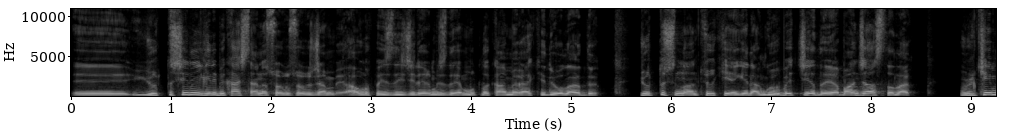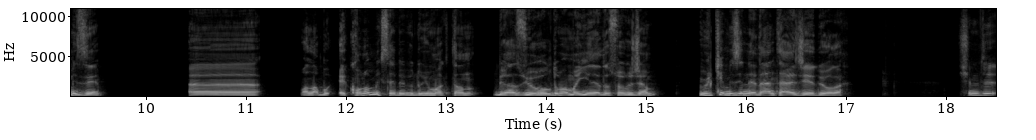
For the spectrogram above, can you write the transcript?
e, yurt dışı ile ilgili birkaç tane soru soracağım. Avrupa izleyicilerimiz de mutlaka merak ediyorlardır. Yurt dışından Türkiye'ye gelen gurbetçi ya da yabancı hastalar ülkemizi e, valla bu ekonomik sebebi duymaktan biraz yoruldum ama yine de soracağım. Ülkemizi neden tercih ediyorlar? Şimdi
